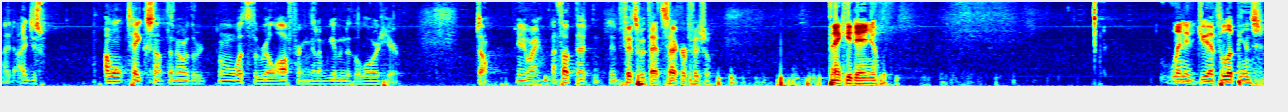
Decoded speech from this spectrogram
I, I just, I won't take something or the, well, what's the real offering that I'm giving to the Lord here? So, anyway, I thought that it fits with that sacrificial. Thank you, Daniel. Lenny, did you have Philippians?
